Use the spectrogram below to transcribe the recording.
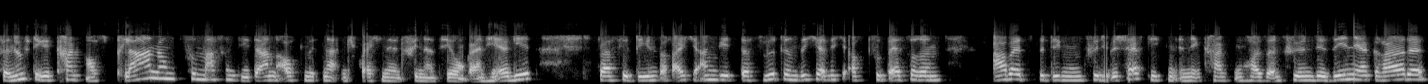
vernünftige Krankenhausplanung zu machen, die dann auch mit einer entsprechenden Finanzierung einhergeht. Was für den Bereich angeht, das wird dann sicherlich auch zu besseren Arbeitsbedingungen für die Beschäftigten in den Krankenhäusern führen. Wir sehen ja gerade,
